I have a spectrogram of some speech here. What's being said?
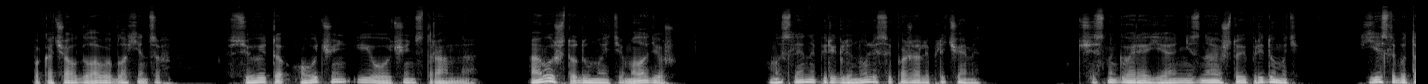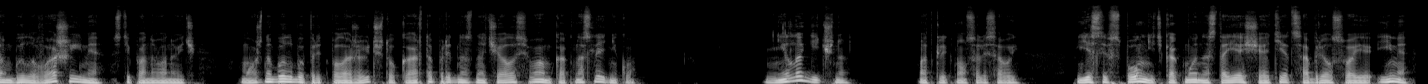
— покачал головой Блохинцев. Все это очень и очень странно. А вы что думаете, молодежь? Мы с Леной переглянулись и пожали плечами. Честно говоря, я не знаю, что и придумать. Если бы там было ваше имя, Степан Иванович, можно было бы предположить, что карта предназначалась вам, как наследнику. «Нелогично», — откликнулся Лесовой. «Если вспомнить, как мой настоящий отец обрел свое имя,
